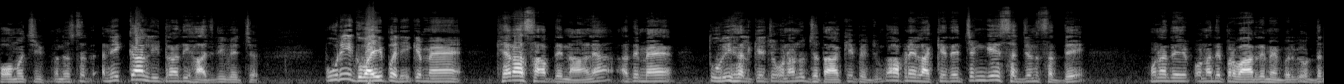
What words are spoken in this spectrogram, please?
former chief minister ਅਨੇਕਾਂ ਲੀਡਰਾਂ ਦੀ ਹਾਜ਼ਰੀ ਵਿੱਚ ਪੂਰੀ ਅਗਵਾਈ ਭਰੀ ਕਿ ਮੈਂ ਖਹਿਰਾ ਸਾਹਿਬ ਦੇ ਨਾਲ ਆ ਅਤੇ ਮੈਂ ਧੂਰੀ ਹਲਕੇ 'ਚ ਉਹਨਾਂ ਨੂੰ ਜਿਤਾ ਕੇ ਭੇਜੂੰਗਾ। ਆਪਣੇ ਇਲਾਕੇ ਦੇ ਚੰਗੇ ਸੱਜਣ ਸੱਦੇ ਉਹਨਾਂ ਦੇ ਉਹਨਾਂ ਦੇ ਪਰਿਵਾਰ ਦੇ ਮੈਂਬਰ ਵੀ ਉਦੋਂ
